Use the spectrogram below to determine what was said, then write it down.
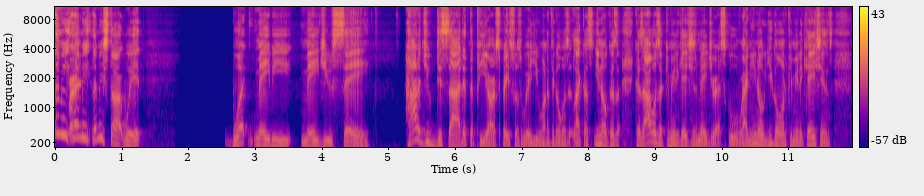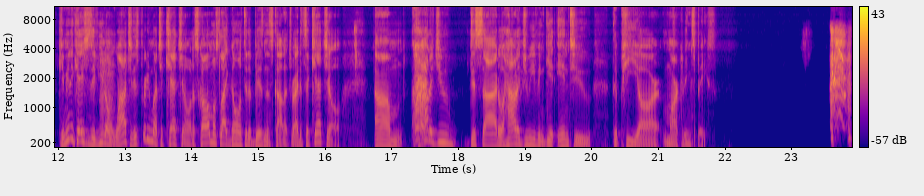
let me right. let me let me start with what maybe made you say how did you decide that the PR space was where you wanted to go? Was it like a, you know, because because I was a communications major at school, right? And you know, you go into communications. Communications, if you don't mm-hmm. watch it, it's pretty much a catch-all. It's almost like going to the business college, right? It's a catch-all. Um, right. How did you decide, or how did you even get into the PR marketing space?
